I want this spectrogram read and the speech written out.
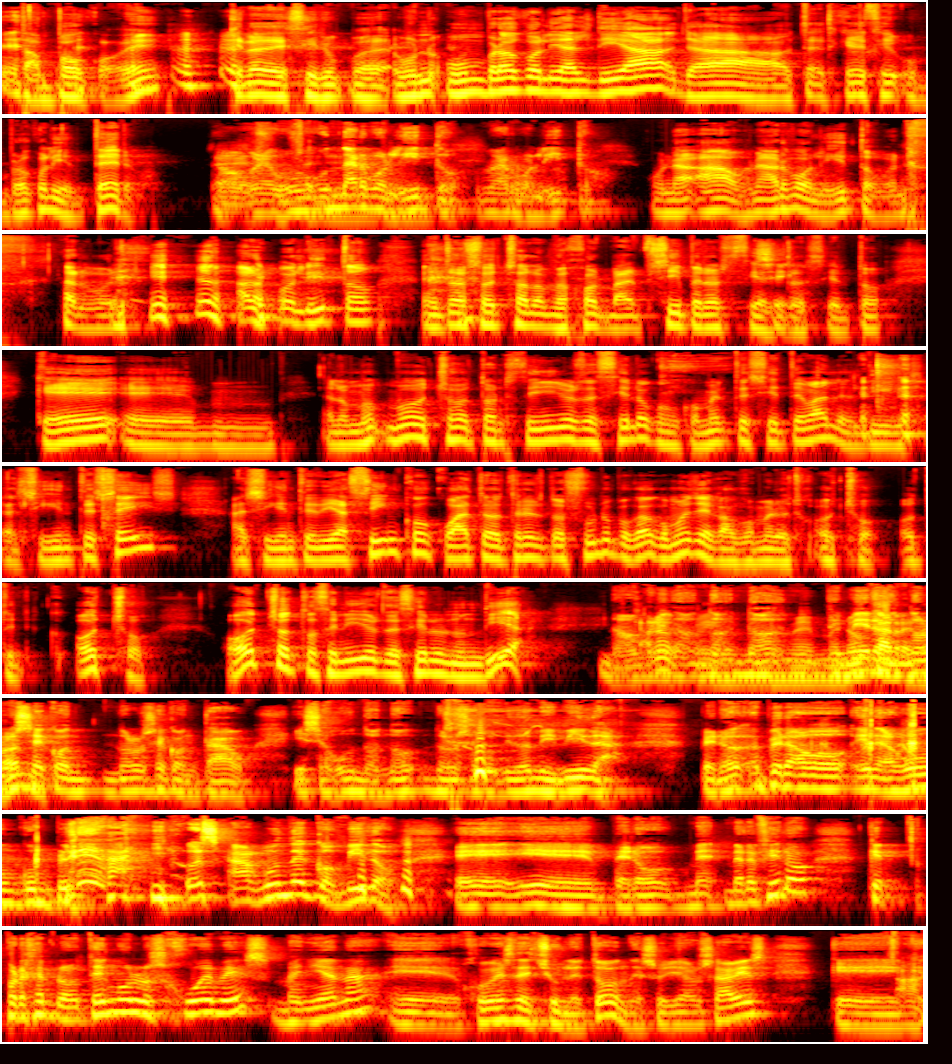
Tampoco, ¿eh? Quiero decir, un, brócoli al día ya. Quiero decir, un brócoli entero. No, un, arbolito, un arbolito. Una, ah, un arbolito, bueno. Arbolito, arbolito. Entonces, ocho a lo mejor. Sí, pero es cierto, es cierto. Que eh, a lo mejor ocho torcillos de cielo con comerte siete vale, el día, al siguiente seis, al siguiente día cinco, cuatro, tres, dos, uno. Porque, ¿cómo has llegado a comer ocho, ocho, ocho, ocho tocinillos de cielo en un día? No, no, primero, no los, he, no los he contado. Y segundo, no, no los he comido en mi vida. Pero, pero en algún cumpleaños, alguno he comido. Eh, eh, pero me, refiero que, por ejemplo, tengo los jueves, mañana, eh, jueves de chuletón, eso ya lo sabes, que, ah,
